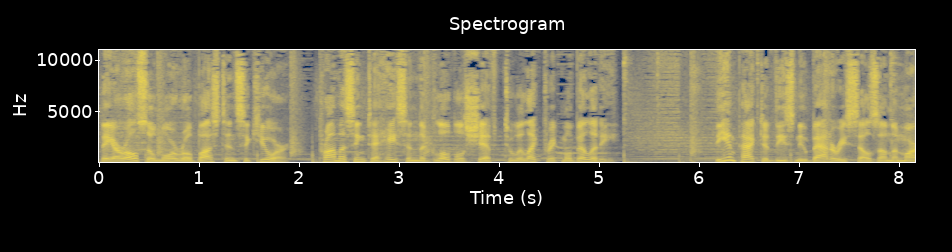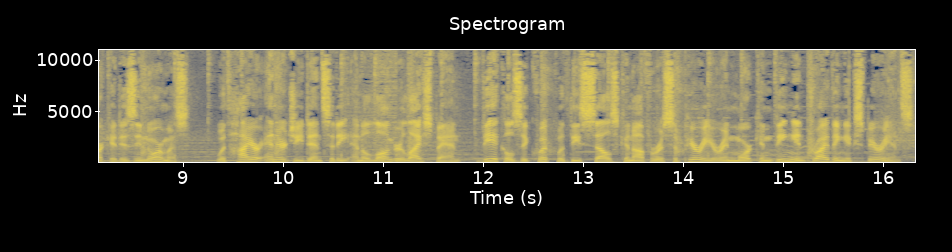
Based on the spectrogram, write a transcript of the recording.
They are also more robust and secure, promising to hasten the global shift to electric mobility. The impact of these new battery cells on the market is enormous. With higher energy density and a longer lifespan, vehicles equipped with these cells can offer a superior and more convenient driving experience.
